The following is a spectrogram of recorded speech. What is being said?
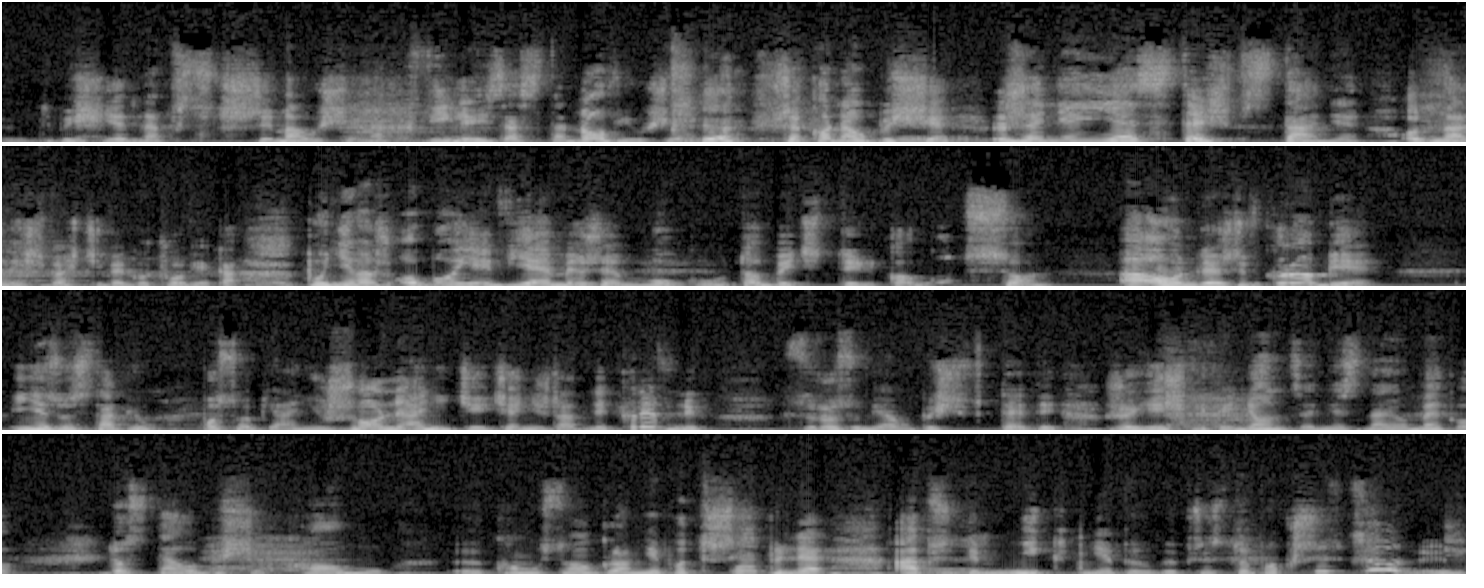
Gdybyś jednak wstrzymał się na chwilę i zastanowił się, przekonałbyś się, że nie jesteś w stanie odnaleźć właściwego człowieka, ponieważ oboje wiemy, że mógł to być tylko Goodson, a on leży w grobie i nie zostawił po sobie ani żony, ani dzieci, ani żadnych krewnych. Zrozumiałbyś wtedy, że jeśli pieniądze nieznajomego dostałoby się komu, y, komu są ogromnie potrzebne, a przy tym nikt nie byłby przez to pokrzywdzony.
